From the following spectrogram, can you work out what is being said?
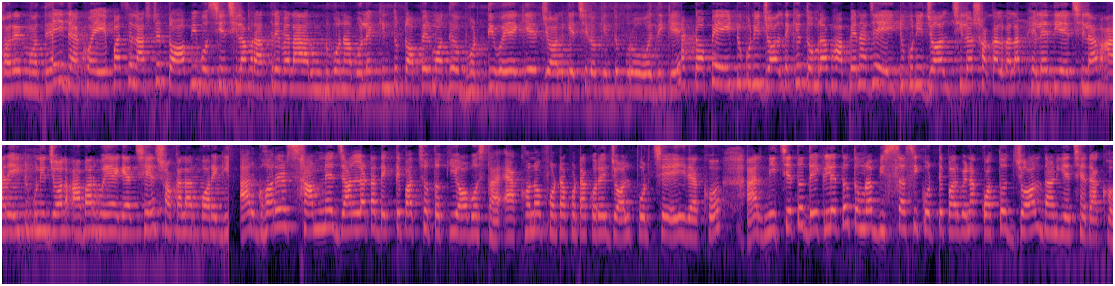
ঘরের মধ্যে। এই দেখো, এ পাশে লাস্টে টপই বসিয়েছিলাম রাত্রেবেলা, আর উঠবো না বলে, কিন্তু টপের মধ্যেও ভর্তি হয়ে গিয়ে জল গেছিল কিন্তু পুরো ওদিকে আর টপে এইটুকুনি জল দেখে তোমরা ভাববে না যে এইটুকুনি জল ছিল, সকালবেলা ফেলে দিয়েছিলাম। আর এইটুকুনি জল আবার হয়ে গেছে সকাল আর পরে গিয়ে আর ঘরের সামনে জানলাটা দেখতে পাচ্ছ তো কি অবস্থা? এখনও ফোঁটা ফোঁটা করে জল পড়ছে, এই দেখো। আর নিচে তো দেখলে তো তোমরা বিশ্বাসই করতে পারবে না, কত জল দাঁড়িয়েছে, দেখো।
